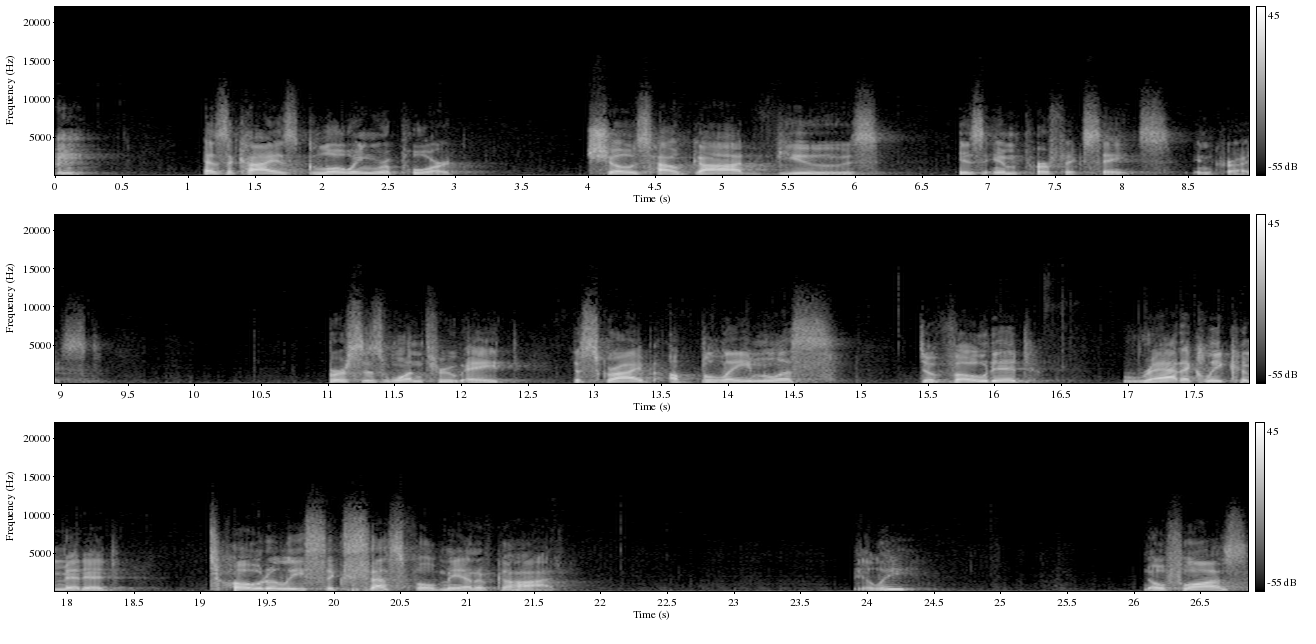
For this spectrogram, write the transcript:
Hezekiah's glowing report shows how God views his imperfect saints in Christ. Verses 1 through 8 describe a blameless, devoted, radically committed, totally successful man of God. Really? No flaws?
